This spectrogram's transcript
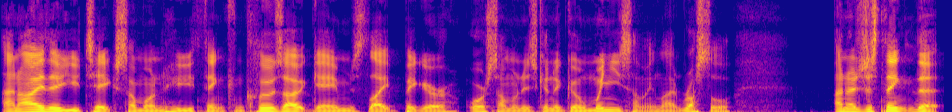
And either you take someone who you think can close out games like Biggar, or someone who's going to go and win you something like Russell. And I just think that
